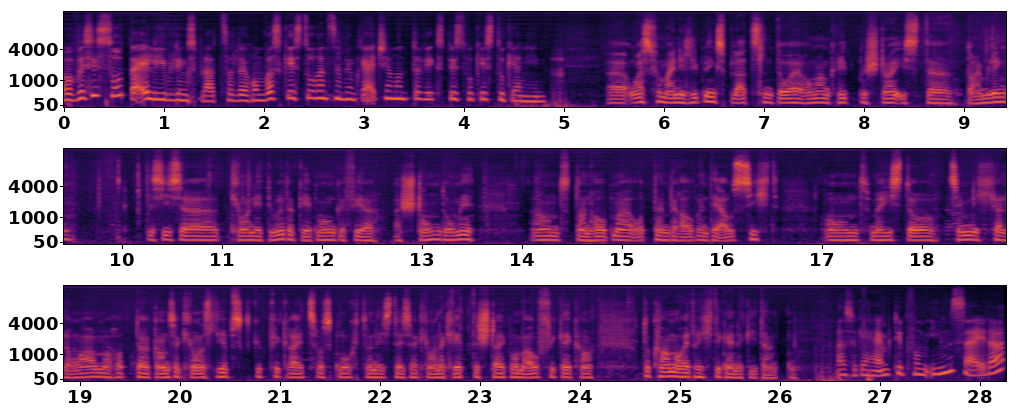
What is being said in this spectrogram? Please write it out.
Aber was ist so dein Lieblingsplatz, Lerum? Was gehst du, wenn du mit dem Gleitschirm unterwegs bist, wo gehst du gern hin? Äh, eines von meinen Lieblingsplätzen da herum am Krippenstein ist der Däumling. Das ist eine kleine Tour, da geht man ungefähr eine Stunde um und dann hat man eine atemberaubende Aussicht und man ist da ziemlich allein. Man hat da ein ganz kleines Liebesgipfelkreuz, was gemacht worden ist. Da ist ein kleiner Klettersteig, wo man aufgehen kann. Da kann man halt richtig Energie tanken. Also Geheimtipp vom Insider.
